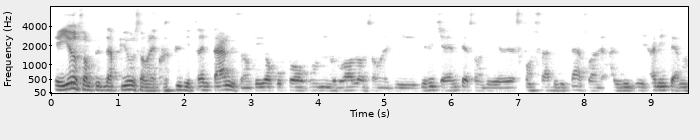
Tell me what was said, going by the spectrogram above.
e io sono più da più, insomma, ecco, più di 30 anni insomma, che io occupo un ruolo insomma, di dirigente, insomma, di responsabilità all'interno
